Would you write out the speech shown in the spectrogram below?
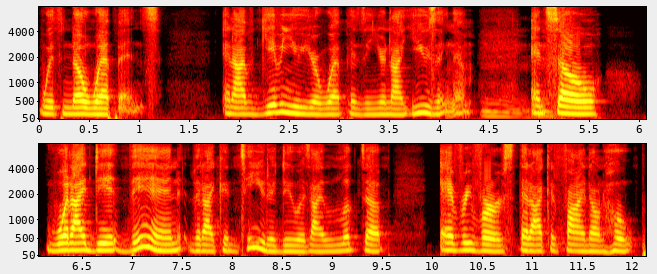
with no weapons and i've given you your weapons and you're not using them mm-hmm. and so what I did then that I continue to do is I looked up every verse that I could find on hope.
